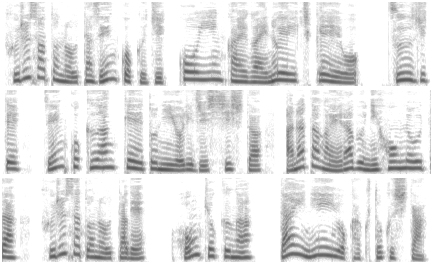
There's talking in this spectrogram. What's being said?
ふるさとの歌全国実行委員会が NHK を通じて全国アンケートにより実施したあなたが選ぶ日本の歌、ふるさとの歌で本曲が第2位を獲得した。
